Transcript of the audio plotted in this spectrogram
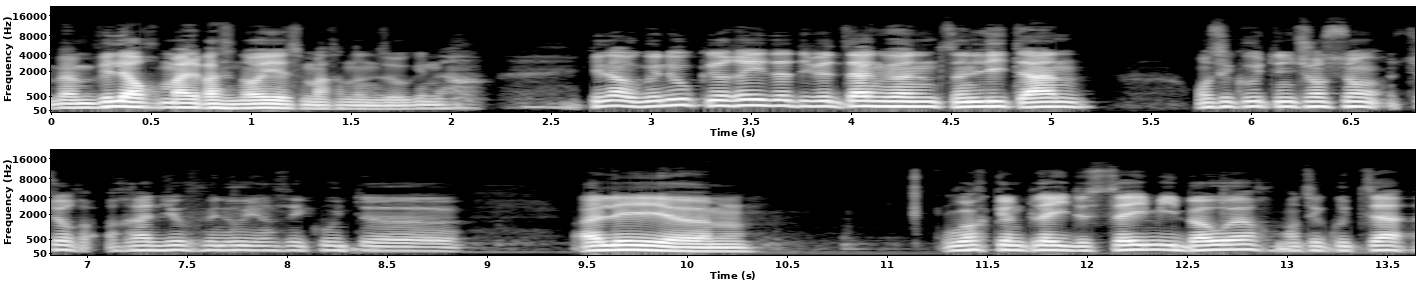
man will auch mal was Neues machen und so, genau. Genau, genug geredet. Ich würde sagen, wir hören uns ein Lied an. On s'écoute une chanson sur Radio Fenouille. On s'écoute, euh, allez, euh, Work and Play de Sammy Bauer. On s'écoute ça.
